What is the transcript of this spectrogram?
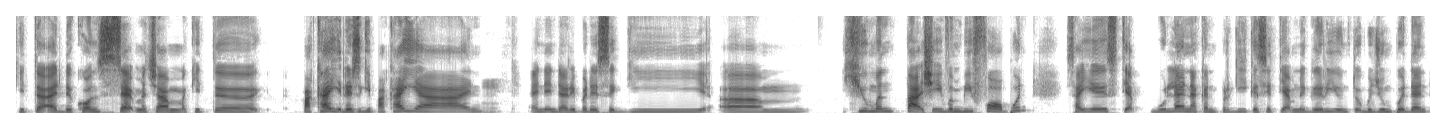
kita ada konsep macam kita pakai dari segi pakaian. Hmm. And then daripada segi um, human touch even before pun saya setiap bulan akan pergi ke setiap negeri untuk berjumpa dan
